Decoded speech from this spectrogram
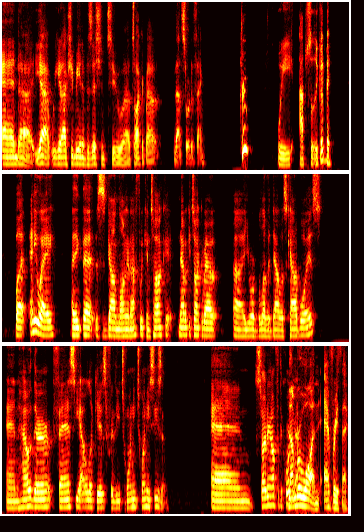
And uh, yeah, we could actually be in a position to uh, talk about that sort of thing. True. We absolutely could be. But anyway, I think that this has gone long enough. We can talk now. We can talk about uh, your beloved Dallas Cowboys and how their fantasy outlook is for the 2020 season. And starting off with the quarterback. Number one, everything.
